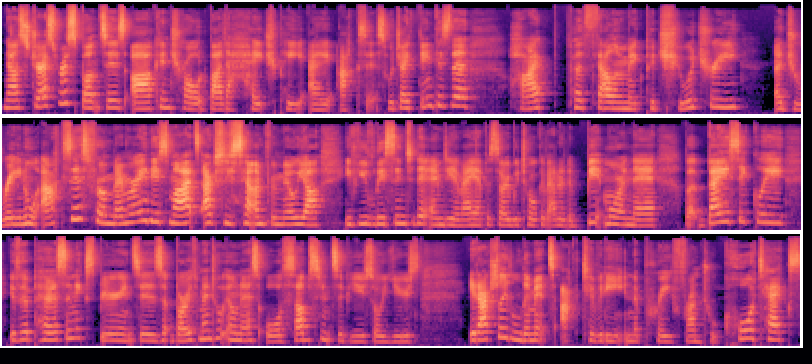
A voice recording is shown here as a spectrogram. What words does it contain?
Now, stress responses are controlled by the HPA axis, which I think is the hypothalamic pituitary adrenal axis from memory. This might actually sound familiar. If you listen to the MDMA episode, we talk about it a bit more in there. But basically, if a person experiences both mental illness or substance abuse or use, it actually limits activity in the prefrontal cortex,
